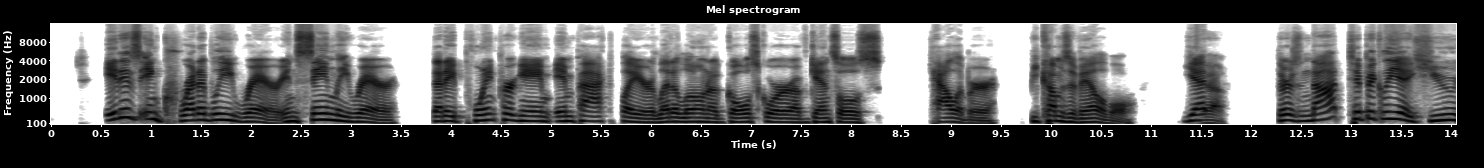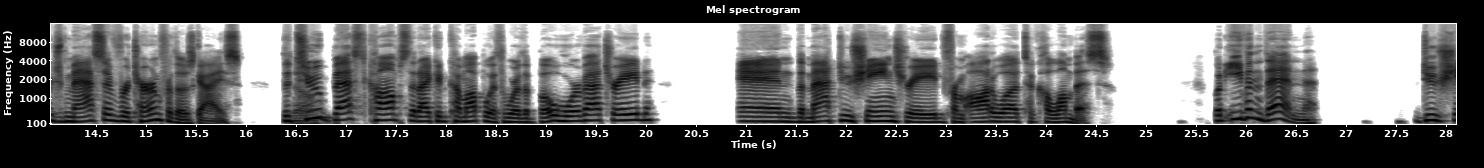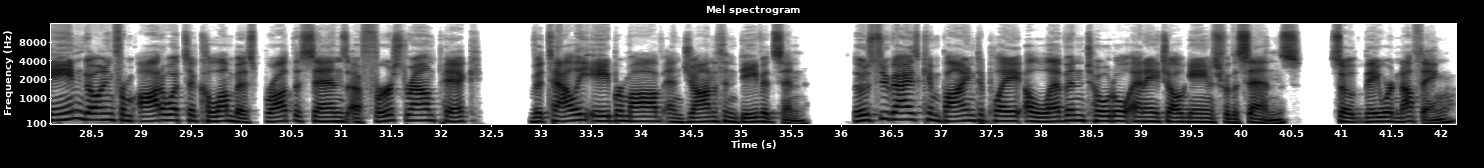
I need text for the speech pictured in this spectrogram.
it is incredibly rare, insanely rare that a point per game impact player, let alone a goal scorer of Guentzel's caliber, becomes available. Yet yeah. there's not typically a huge, massive return for those guys. The no. two best comps that I could come up with were the Bo Horvat trade and the Matt Duchene trade from Ottawa to Columbus. But even then, Duchene going from Ottawa to Columbus brought the Sens a first round pick, Vitaly Abramov and Jonathan Davidsson. Those two guys combined to play 11 total NHL games for the Sens. So they were nothing.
